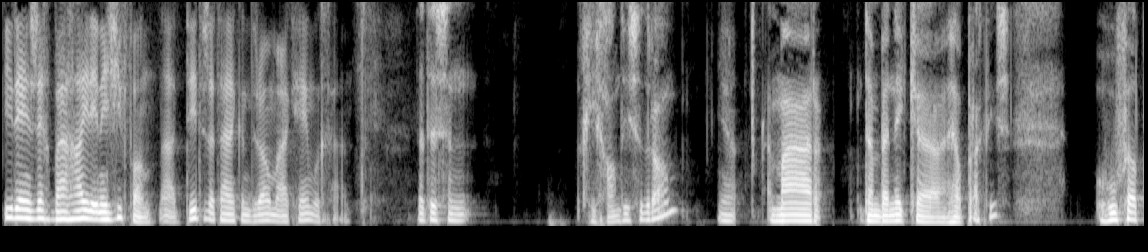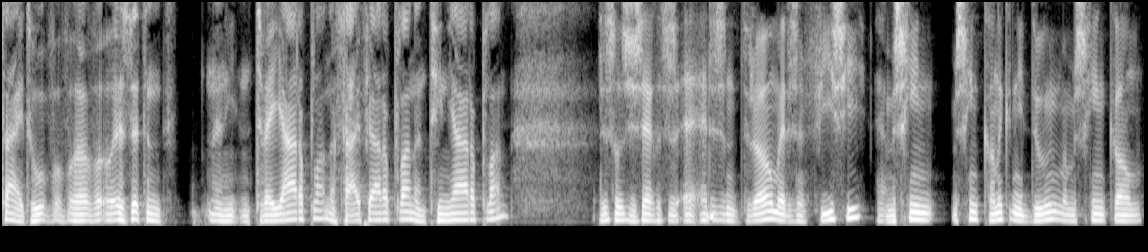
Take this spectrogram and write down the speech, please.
iedereen zegt, waar haal je de energie van? Nou, dit is uiteindelijk een droom waar ik heen wil gaan. Dat is een gigantische droom. Ja. Maar dan ben ik eh, heel praktisch. Hoeveel tijd? Hoe, is dit een, een, een tweejarenplan, een vijfjarenplan, een tienjarenplan? Het is zoals je zegt, het is, het is een droom, het is een visie. Ja. Misschien, misschien kan ik het niet doen, maar misschien kan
